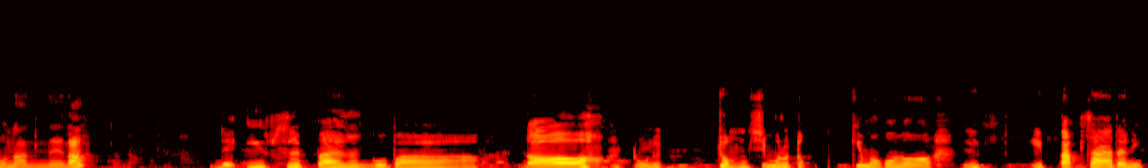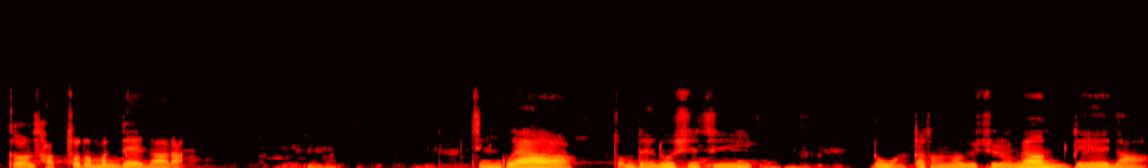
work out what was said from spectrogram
돈 안 내나? 내 입술 빨간 거 봐. 나 오늘 점심으로 떡볶이 먹어서 립, 립밥 사야 되니까 4천 원만 내놔라. 음. 친구야, 좀 내놓으시지. 너 왕따 당하기 싫으면 내놔.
